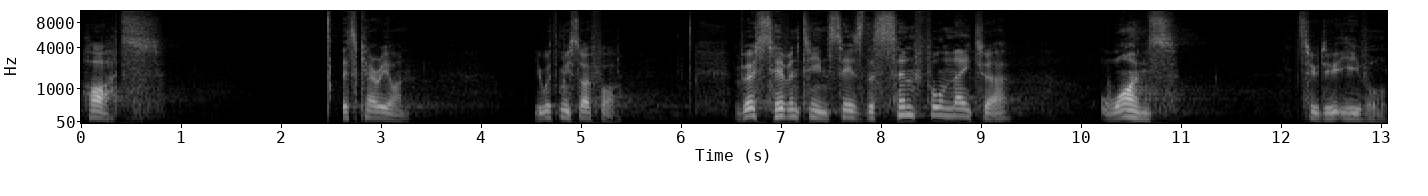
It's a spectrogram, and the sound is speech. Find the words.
hearts. Let's carry on. You with me so far? Verse 17 says, The sinful nature wants to do evil.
